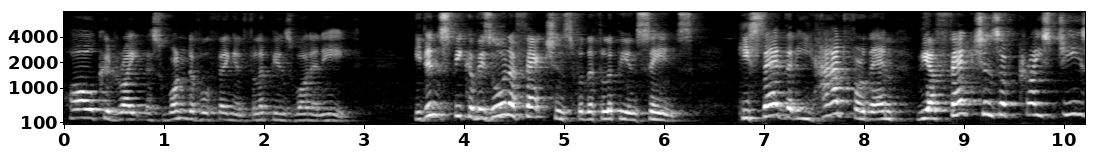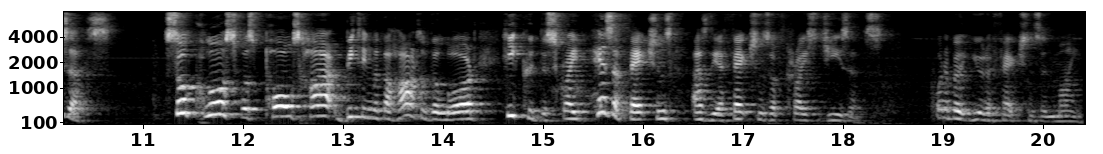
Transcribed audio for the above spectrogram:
Paul could write this wonderful thing in Philippians 1 and 8. He didn't speak of his own affections for the Philippian saints. He said that he had for them the affections of Christ Jesus. So close was Paul's heart beating with the heart of the Lord, he could describe his affections as the affections of Christ Jesus. What about your affections and mine?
